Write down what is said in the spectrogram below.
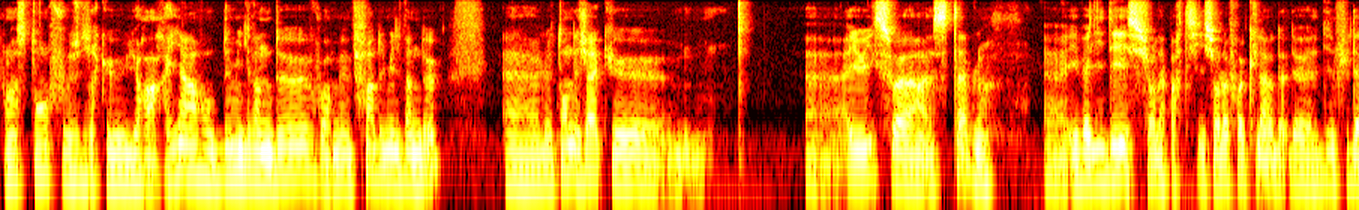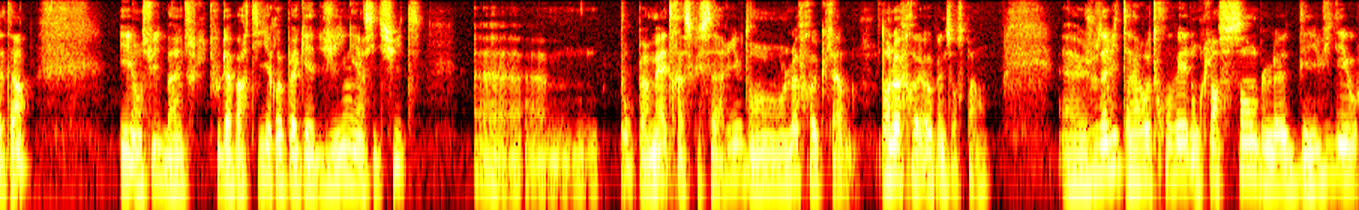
pour l'instant, il faut se dire qu'il n'y aura rien avant 2022, voire même fin 2022. le temps déjà que IEX soit stable euh, est validé sur la partie sur l'offre cloud d'Infludata, et ensuite bah, toute la partie repackaging et ainsi de suite, euh, pour permettre à ce que ça arrive dans l'offre cloud, dans l'offre open source, pardon. Euh, je vous invite à retrouver donc l'ensemble des vidéos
